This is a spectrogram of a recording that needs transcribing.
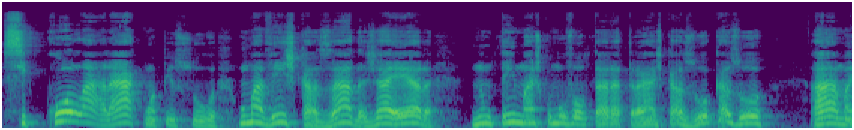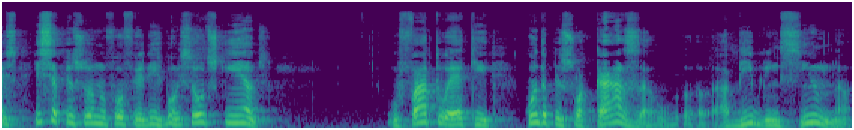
se colará com a pessoa. Uma vez casada, já era, não tem mais como voltar atrás. Casou, casou. Ah, mas e se a pessoa não for feliz? Bom, isso é outros 500. O fato é que quando a pessoa casa, a Bíblia ensina,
